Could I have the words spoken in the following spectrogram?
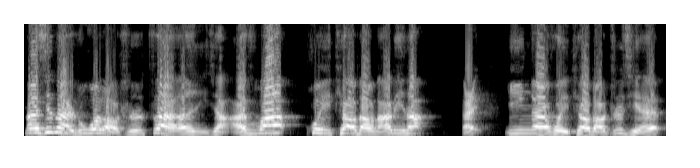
那现在如果老师再摁一下 F 八，会跳到哪里呢？哎，应该会跳到之前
